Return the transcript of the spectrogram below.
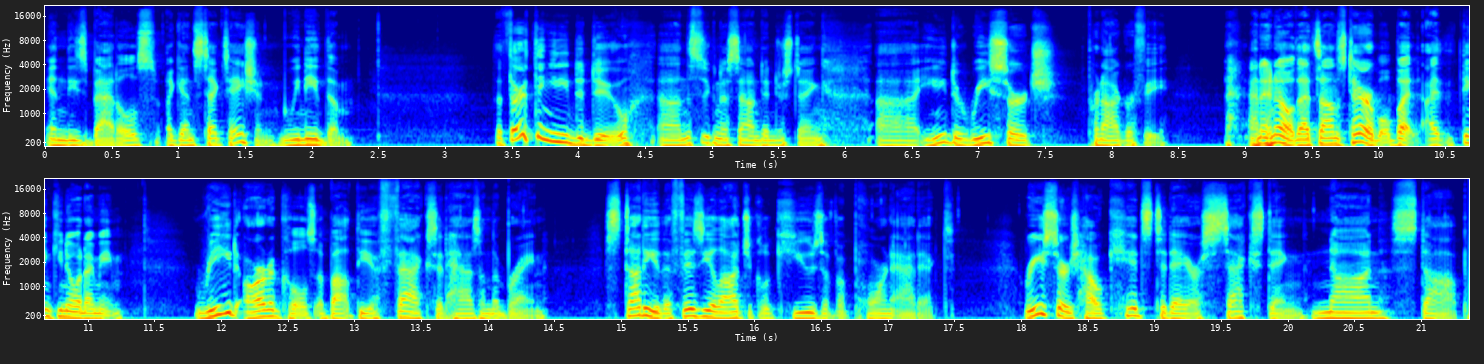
in these battles against temptation. We need them. The third thing you need to do, uh, and this is going to sound interesting, uh, you need to research pornography. And I know that sounds terrible, but I think you know what I mean. Read articles about the effects it has on the brain. Study the physiological cues of a porn addict. Research how kids today are sexting non stop.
